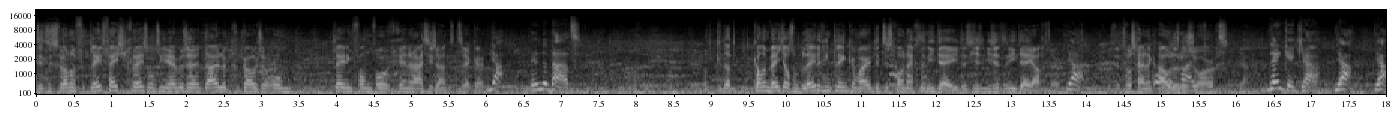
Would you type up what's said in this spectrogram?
dit is wel een verkleedfeestje geweest, want hier hebben ze duidelijk gekozen om kleding van vorige generaties aan te trekken. Ja, inderdaad. Dat, dat kan een beetje als een belediging klinken, maar dit is gewoon echt een idee. Dus je, je zit een idee achter. Ja, Waarschijnlijk ouderenzorg. Ja. denk ik, ja. Ja, ja.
